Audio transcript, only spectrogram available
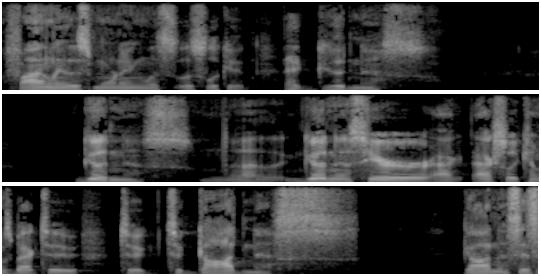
Finally, this morning, let's, let's look at, at goodness. Goodness. Uh, goodness here actually comes back to, to, to godness. Godness. It's,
